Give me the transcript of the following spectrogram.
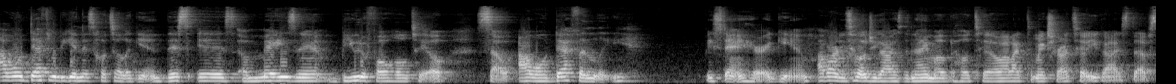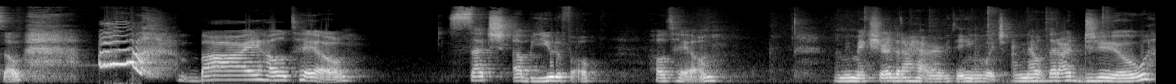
I will definitely be in this hotel again. This is amazing, beautiful hotel. So I will definitely be staying here again. I've already told you guys the name of the hotel. I like to make sure I tell you guys stuff. So, ah, bye hotel. Such a beautiful hotel. Let me make sure that I have everything, which I know that I do.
